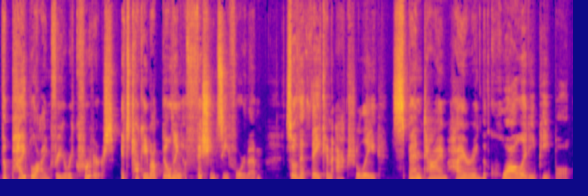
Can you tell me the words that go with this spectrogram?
the pipeline for your recruiters. It's talking about building efficiency for them so that they can actually spend time hiring the quality people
